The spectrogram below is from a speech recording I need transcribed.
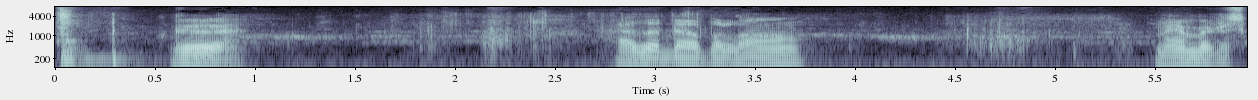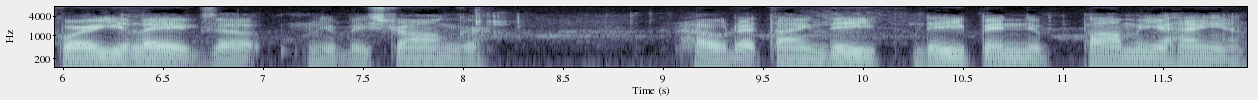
I? Good. That's a double long. Remember to square your legs up and you'll be stronger. Hold that thing deep, deep in the palm of your hand.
